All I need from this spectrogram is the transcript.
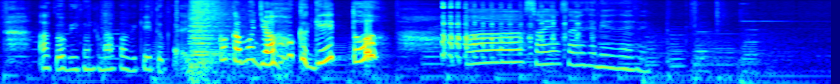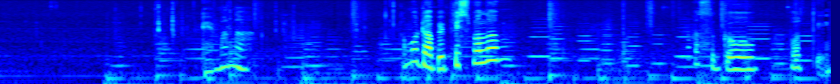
aku bingung kenapa begitu guys. Kok kamu jauh ke gitu? Ah, sayang sayang sini sini. Eh, mana? Kamu udah pipis belum? Let's go potty.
